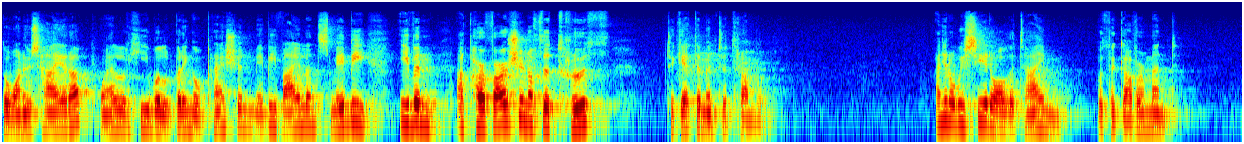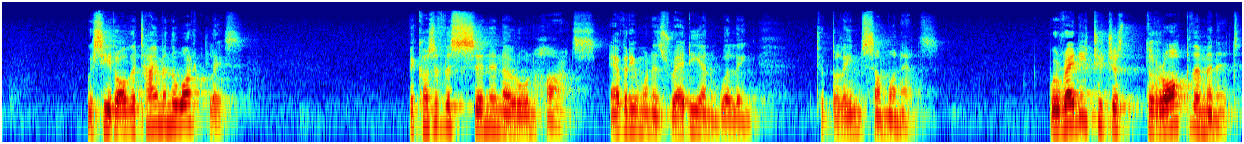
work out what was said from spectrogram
the one who's higher up, well, he will bring oppression, maybe violence, maybe even a perversion of the truth to get them into trouble. And you know, we see it all the time with the government. We see it all the time in the workplace. Because of the sin in our own hearts, everyone is ready and willing to blame someone else. We're ready to just drop them in it,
